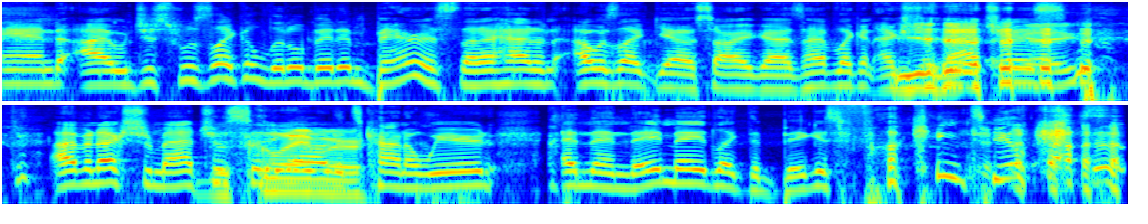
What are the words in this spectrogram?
And I just was like a little bit embarrassed that I had an. I was like, "Yo, sorry guys, I have like an extra Yeah. mattress. I have an extra mattress sitting out. Disclaimer. It's kind of weird." And then they made like the biggest fucking deal out of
